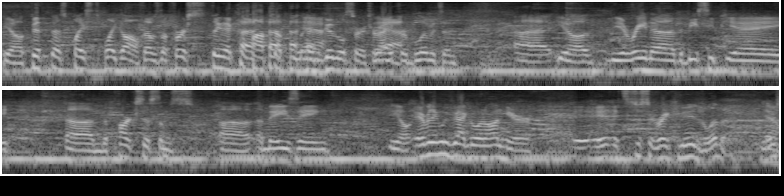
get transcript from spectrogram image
you know, fifth best place to play golf. That was the first thing that popped up Yeah. in Google search, right, Yeah. for Bloomington. Uh, you know, the arena, the BCPA, um, the park system's uh, amazing. You know, everything we've got going on here, i i- it's just a great community to live in. There's,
